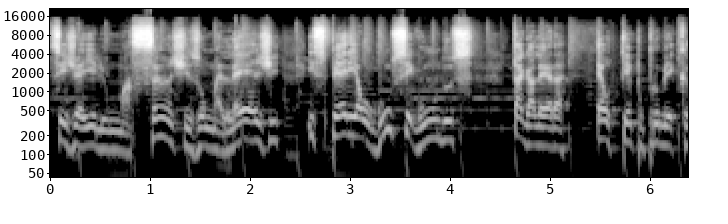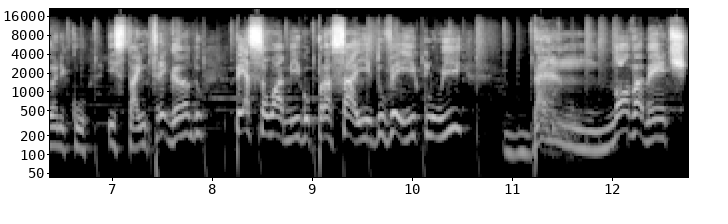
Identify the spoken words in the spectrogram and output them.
seja ele uma Sanches ou um Elege, espere alguns segundos, tá galera? É o tempo para o mecânico estar entregando, peça o amigo para sair do veículo e Bam! Novamente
